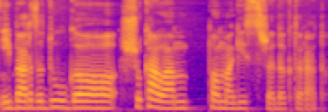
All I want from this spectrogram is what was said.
I bardzo długo szukałam po magistrze doktoratu.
